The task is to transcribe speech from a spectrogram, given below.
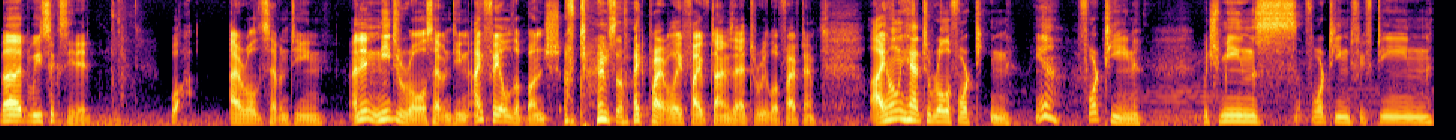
But we succeeded. Well, I rolled 17. I didn't need to roll 17. I failed a bunch of times, like probably five times. I had to reload five times. I only had to roll a 14. Yeah, 14. Which means 14, 15,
